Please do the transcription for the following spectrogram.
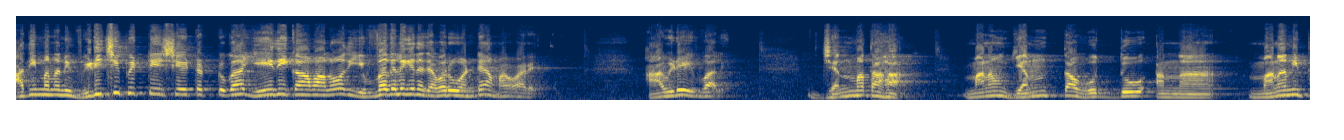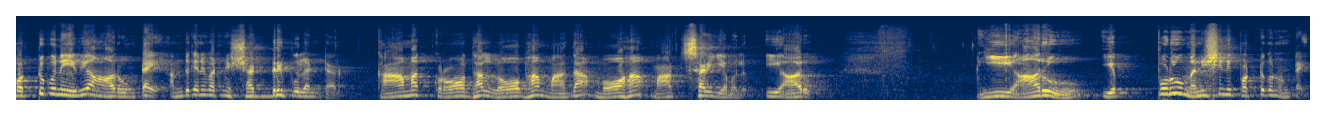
అది మనని విడిచిపెట్టేసేటట్టుగా ఏది కావాలో అది ఇవ్వగలిగినది ఎవరు అంటే అమ్మవారే. ఆవిడే ఇవ్వాలి. జన్మత మనం ఎంత వద్దు అన్నా మనని పట్టుకునేవి ఆరు ఉంటాయి. అందుకని వాటిని షడ్రిపులు అంటారు కామ క్రోధ లోభ మద మోహ మాత్సర్యములు ఈ ఆరు. ఈ ఆరు ఎప్పుడూ మనిషిని పట్టుకుని ఉంటాయి.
